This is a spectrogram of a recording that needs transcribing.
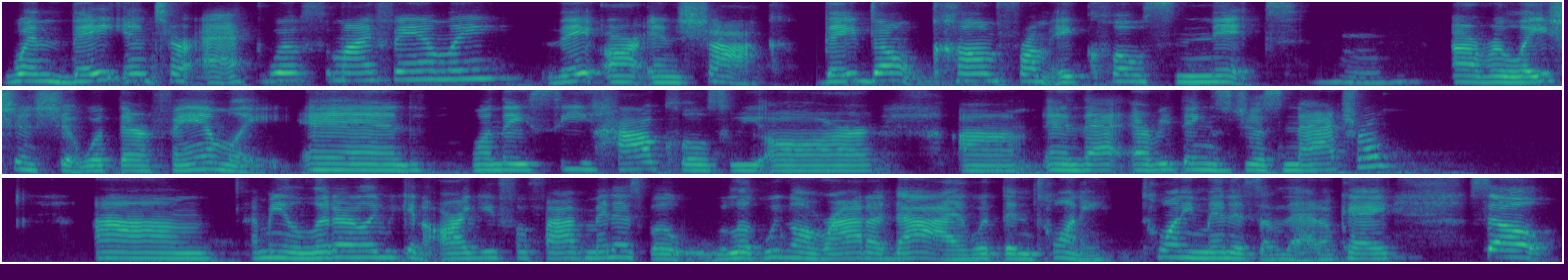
when they interact with my family, they are in shock. They don't come from a close knit a relationship with their family. And when they see how close we are um, and that everything's just natural, um, I mean, literally, we can argue for five minutes, but look, we're going to ride or die within 20, 20 minutes of that. Okay. So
